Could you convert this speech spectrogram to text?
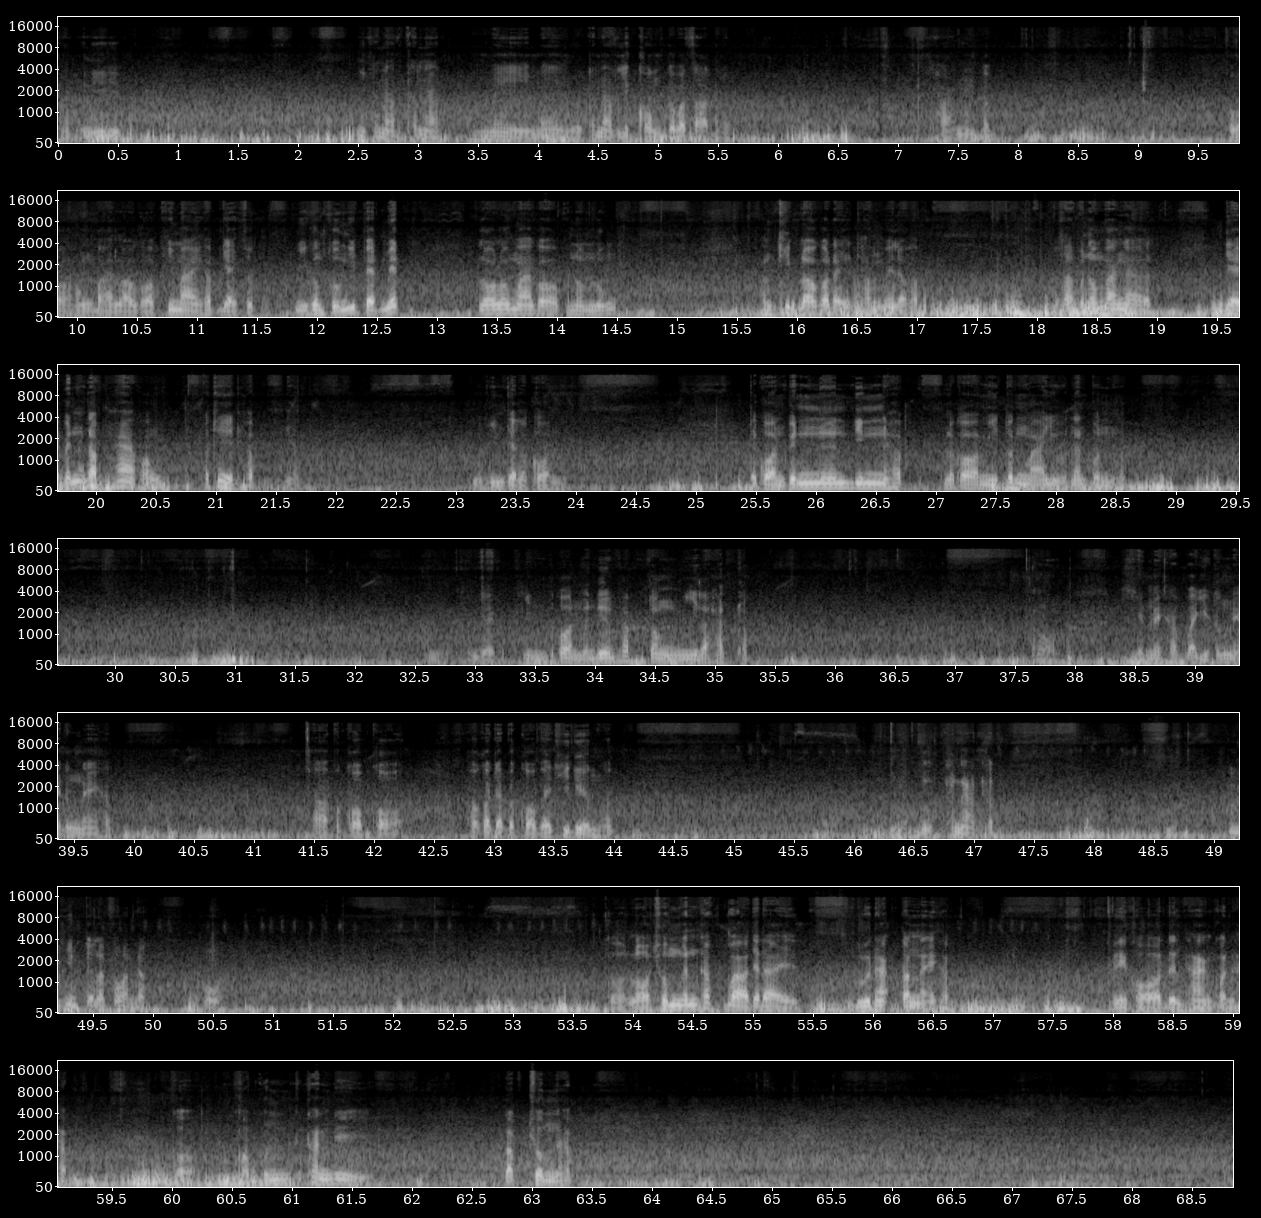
ครับอันนี้นี่ขนาดขนาดไม่ไม่ขนาดเล็กของตัวปราสาทนะครับ ฐานมันครับ เพราะว่าของบ้านเราก็พี่ไม้ครับใหญ่สุด มีความสูง 28 เมตรรองลงมาก็พนมลุงทางคลิปเราก็ได้ทำไว้แล้วครับปราสาทพนมวังใหญ่เป็นอันดับ 5 ของประเทศครับหินแต่ละก้อนครับ แต่ก่อนเป็นเนินดินนะครับ แล้วก็มีต้นไม้อยู่ด้านบนครับส่วนใหญ่หินก้อนเหมือนเดิมครับ ต้องมีรหัสครับ ก็เขียนไว้ครับว่าอยู่ตรงไหนตรงไหนครับอ่าประกอบก่อเขาก็จะประกอบไว้ที่เดิมครับครับดูขนาดครับดูหินแต่ละก้อนครับโอ้โหก็รอชมกันครับว่าจะได้บูรณะตอนไหนครับวันนี้ขอเดินทางก่อนนะครับ ก็ขอบคุณทุกท่านที่รับชมนะครับ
